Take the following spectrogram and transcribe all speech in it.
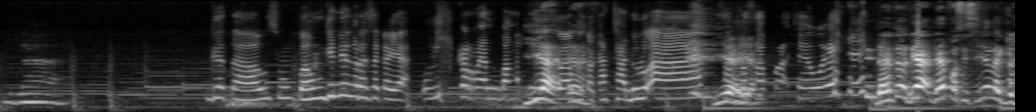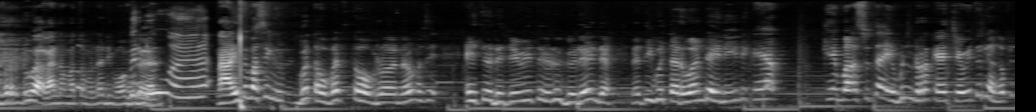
Benar Gak tahu sumpah. Mungkin dia ngerasa kayak wih keren banget nih Iya, gua iya. buka kaca dulu ah. Iya, iya. sapa cewek. Dan itu dia dia posisinya lagi berdua kan sama temennya di mobil kan berdua. Nah itu pasti gue tahu banget tuh obrolan lo pasti eh itu ada cewek itu lu godain dah nanti gue taruhan dah ini ini. Kayak kayak maksudnya ya bener kayak cewek itu dianggapnya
